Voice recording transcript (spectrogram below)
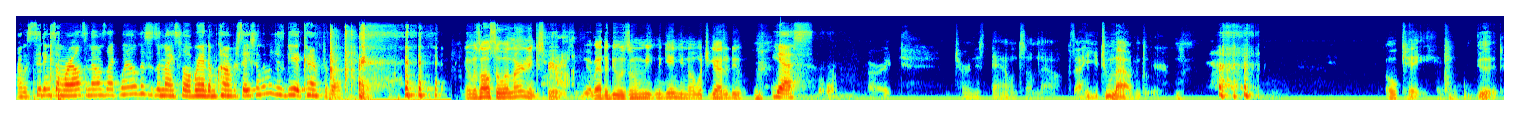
I was sitting somewhere else and I was like, well, this is a nice little random conversation. Let me just get comfortable. It was also a learning experience. If you ever had to do a Zoom meeting again, you know what you got to do. yes. All right. Turn this down some now because I hear you too loud and clear. okay. Good.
